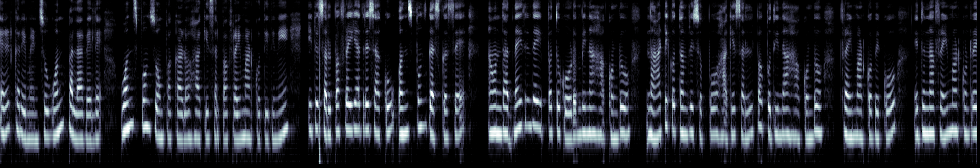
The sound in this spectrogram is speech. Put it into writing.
ಎರಡು ಕರಿಮೆಣಸು ಒಂದು ಪಲಾವ್ ಎಲೆ, ಒಂದು ಸ್ಪೂನ್ ಸೋಂಪು ಕಾಳು ಹಾಕಿ ಸ್ವಲ್ಪ ಫ್ರೈ ಮಾಡ್ಕೊತಿದ್ದೀನಿ. ಇದು ಸ್ವಲ್ಪ ಫ್ರೈ ಆದರೆ ಸಾಕು. ಒಂದು ಸ್ಪೂನ್ ಗಸಗಸೆ ಒಂದು ಹದಿನೈದರಿಂದ ಇಪ್ಪತ್ತು ಗೋಡಂಬಿನ ಹಾಕ್ಕೊಂಡು ನಾಟಿ ಕೊತ್ತಂಬರಿ ಸೊಪ್ಪು ಹಾಗೆ ಸ್ವಲ್ಪ ಪುದೀನ ಹಾಕ್ಕೊಂಡು ಫ್ರೈ ಮಾಡ್ಕೋಬೇಕು. ಇದನ್ನು ಫ್ರೈ ಮಾಡಿಕೊಂಡ್ರೆ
